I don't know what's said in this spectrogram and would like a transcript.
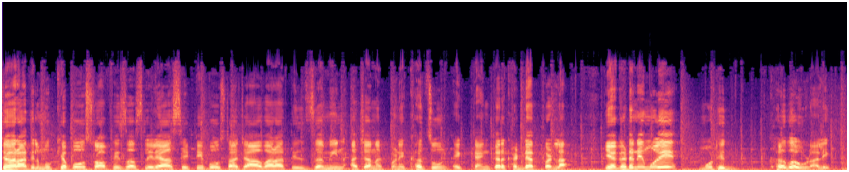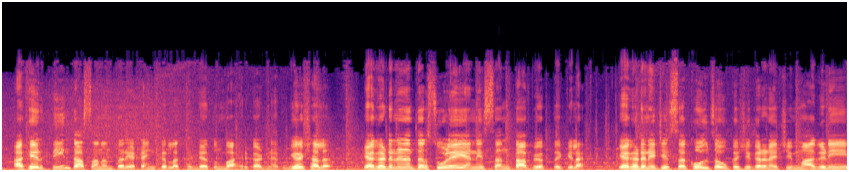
शहरातील मुख्य पोस्ट ऑफिस असलेल्या सिटी पोस्टाच्या आवारातील जमीन अचानकपणे खचून एक टँकर खड्ड्यात पडला. या घटनेमुळे मोठी खळबळ उडाली. अखेर तीन तासानंतर या टँकरला खड्ड्यातून बाहेर काढण्यात यश आलं. या घटनेनंतर सुळे यांनी संताप व्यक्त केला या घटनेची सखोल चौकशी करण्याची मागणी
